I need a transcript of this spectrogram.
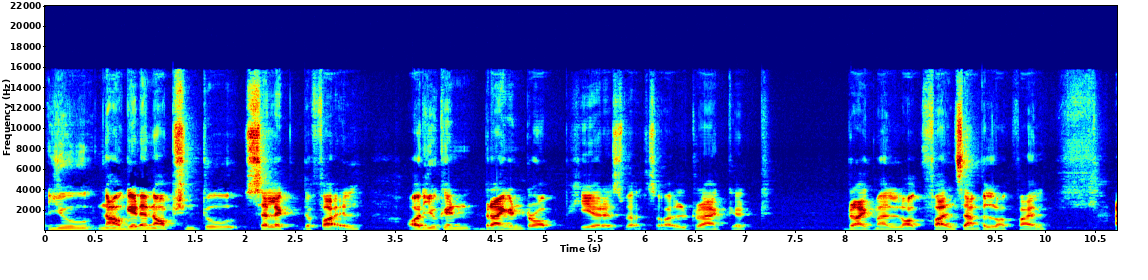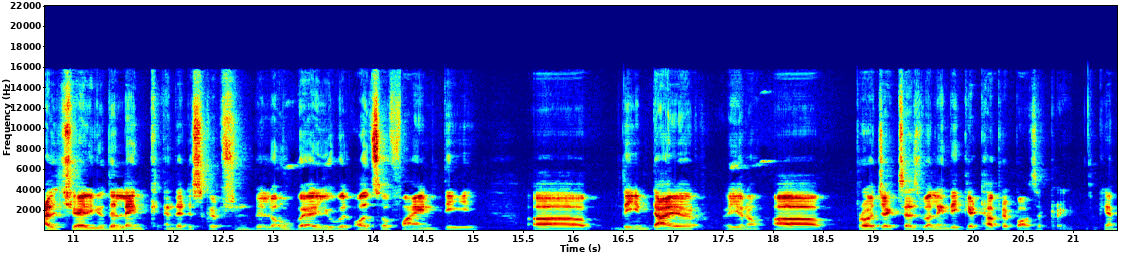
you now get an option to select the file or you can drag and drop here as well. So I'll drag it, drag my log file, sample log file. I'll share you the link in the description below where you will also find the uh, the entire you know uh, projects as well in the GitHub repository. Okay.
